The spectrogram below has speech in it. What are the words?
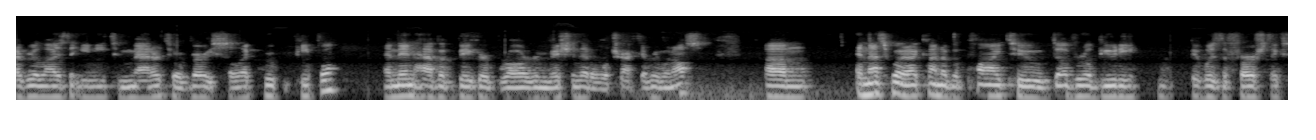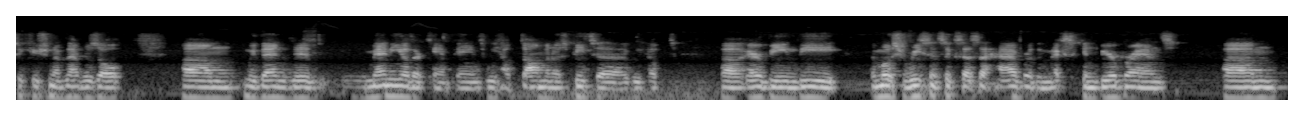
I realized that you need to matter to a very select group of people, and then have a bigger, broader mission that will attract everyone else. Um, and that's what I kind of applied to Dove Real Beauty. It was the first execution of that result. Um, we then did many other campaigns. We helped Domino's Pizza. We helped uh, Airbnb. The most recent success I have were the Mexican beer brands um,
